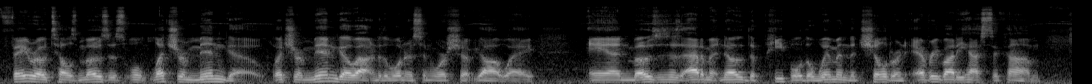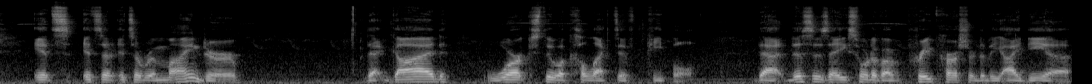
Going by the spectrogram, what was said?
Pharaoh tells Moses, "Well, let your men go. Let your men go out into the wilderness and worship Yahweh," and Moses is adamant, "No, the people, the women, the children, everybody has to come." It's it's a it's a reminder that God works through a collective people. That this is a sort of a precursor to the idea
